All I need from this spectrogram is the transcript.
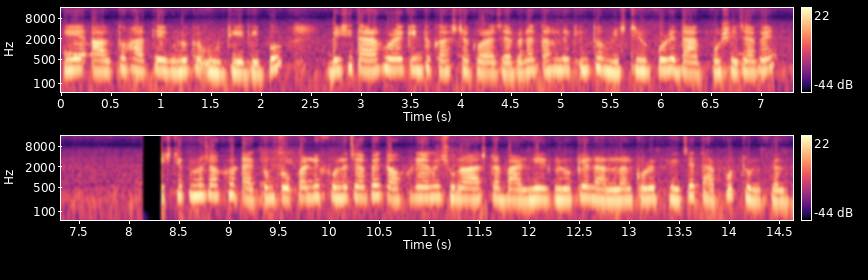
দিয়ে আলতো হাতে এগুলোকে উল্টিয়ে দিব। বেশি তাড়াহুড়ায় কিন্তু কাজটা করা যাবে না, তাহলে কিন্তু মিষ্টির উপরে দাগ বসে যাবে। মিষ্টিগুলো যখন একদম প্রপারলি ফুলে যাবে, তখনই আমি চুলার আঁচটা বাড়িয়ে এগুলোকে লাল লাল করে ভেজে তারপর তুলে ফেলব।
